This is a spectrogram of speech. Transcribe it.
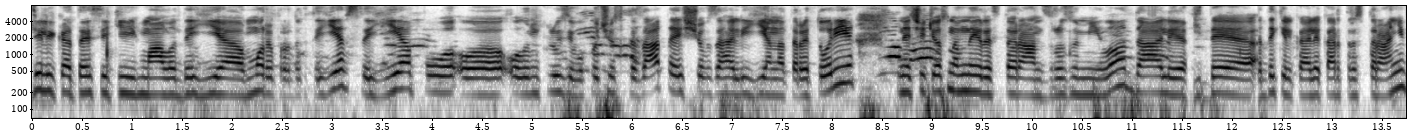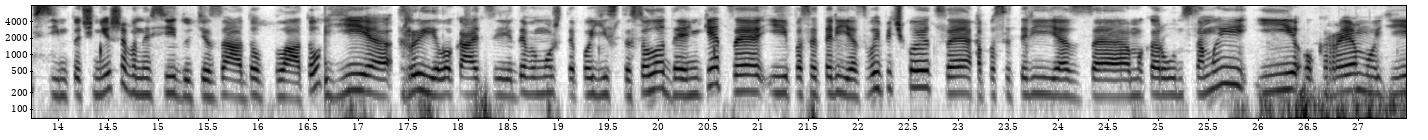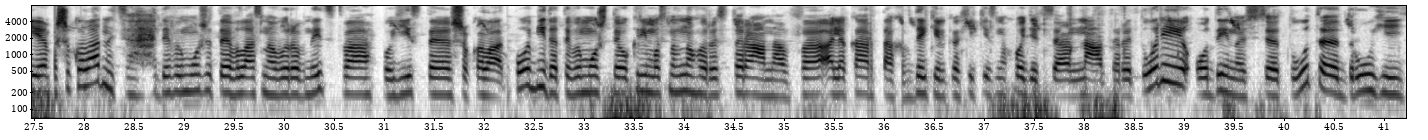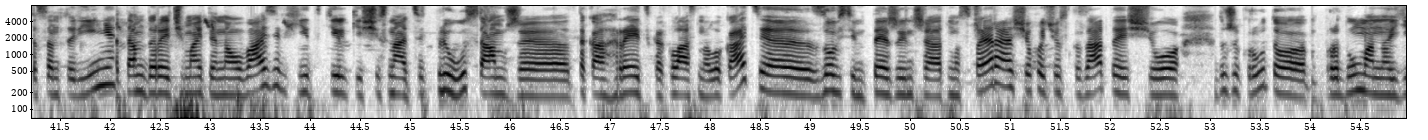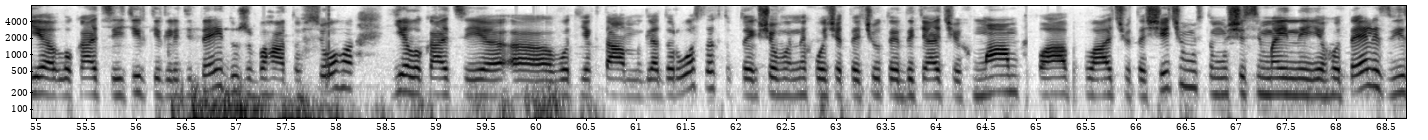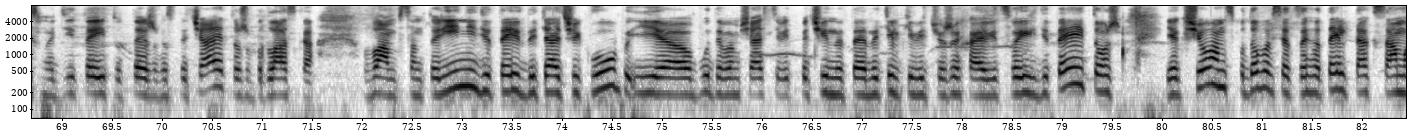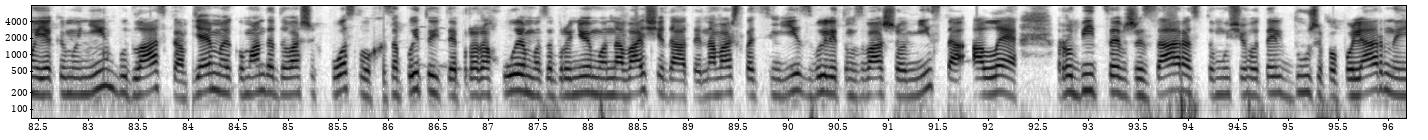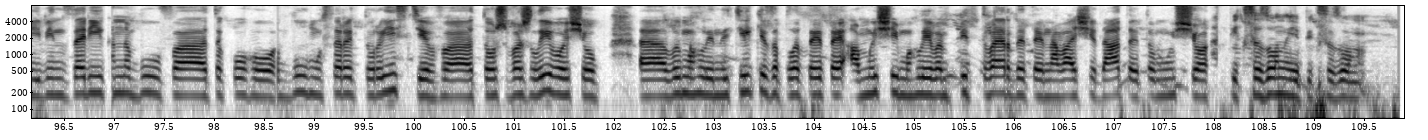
делікатес, який мало де є. Морепродукти є, все є по о, all inclusive Хочу сказати, що взагалі є на території. Значить, основний ресторан зрозуміло. Далі йде декілька алікарт ресторанів, сім точніше. Вони всі йдуть за доплату. Є три локації, де ви можете поїсти солоденьке. Це і пасетерія з випічкою, це пасетерія з е, макарун сами, і окремо є шоколадниця, де ви можете власного виробництва поїсти шоколад. Пообідати ви можете, окрім основного ресторана, в алякартах в декількох, які знаходяться на території. Один ось тут, другий Санторіні. Там, до речі, майте на увазі вхід тільки 16+. Там же така грецька класна локація. Зовсім теж інша атмосфера. Що хочу сказати, що дуже круто продумано. Є локації тільки для дітей, дуже багато всього. Є локації, е, от як там для дорослих. Тобто, якщо ви не хочете чути дитячих мам, пап, плачу та ще чомусь, тому що сімейний готель, звісно, дітей тут теж вистачає. Тож, будь ласка, вам в Санторіні, дітей в дитячий клуб, і е, буде вам щастя відпочинити не тільки від чужих, а й від своїх дітей. Тож, якщо вам сподобався цей готель так само, як і мені, будь ласка, я і моя команда до ваших послуг. Запитуйте, прорахуємо, забронюємо на ваші дати, на ваш склад сім'ї з вилітом з вашого міста. Але робіть це вже зараз, тому що готель дуже популярний. Він за рік набув е, такого буму серед туристів. Е, Тож важливо, щоб е, ви могли не тільки заплатити, а ми ще й могли вам підтвердити на ваші дати, тому що пік сезону є пік сезону.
